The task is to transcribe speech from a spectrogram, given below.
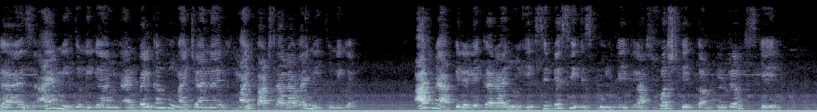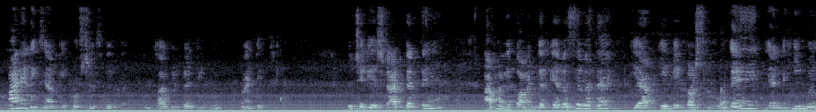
guys, I am Neetu Nigam and welcome to my channel My पाठशाला by Neetu Nigam. आज मैं आपके लिए लेकर आई हूँ एक सीबीएसई स्कूल के क्लास फ़र्स्ट के कंप्यूटर्स के फाइनल एग्ज़ाम के क्वेश्चंस पेपर 2022-23 तो चलिए स्टार्ट करते हैं। आप हमें कमेंट करके अवश्य बताएँ कि आपके पेपर्स हो गए हैं या नहीं हुए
